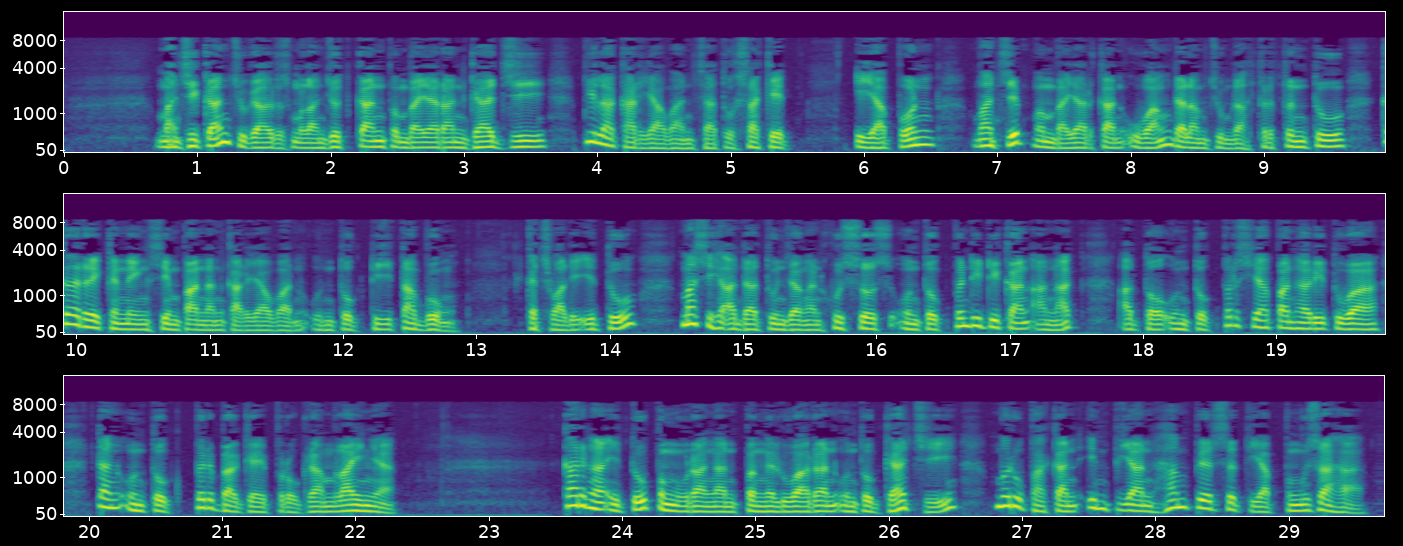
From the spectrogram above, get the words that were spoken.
Majikan juga harus melanjutkan pembayaran gaji bila karyawan jatuh sakit. Ia pun wajib membayarkan uang dalam jumlah tertentu ke rekening simpanan karyawan untuk ditabung. Kecuali itu, masih ada tunjangan khusus untuk pendidikan anak atau untuk persiapan hari tua dan untuk berbagai program lainnya. Karena itu, pengurangan pengeluaran untuk gaji merupakan impian hampir setiap pengusaha.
